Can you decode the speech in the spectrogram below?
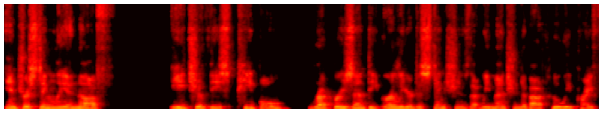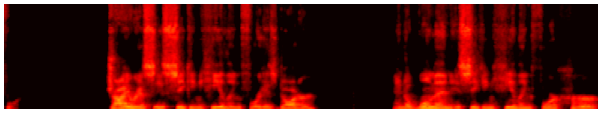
Interestingly enough, each of these people represent the earlier distinctions that we mentioned about who we pray for. Jairus is seeking healing for his daughter, and a woman is seeking healing for her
